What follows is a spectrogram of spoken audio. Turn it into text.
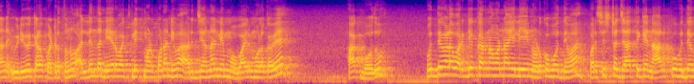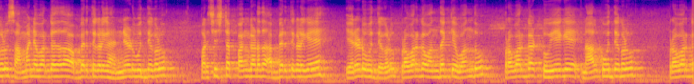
ನಾನು ವಿಡಿಯೋ ಕೆಳಗೆ ಕೊಟ್ಟಿರ್ತಾನು. ಅಲ್ಲಿಂದ ನೇರವಾಗಿ ಕ್ಲಿಕ್ ಮಾಡ್ಕೊಂಡು ನೀವು ಅರ್ಜಿಯನ್ನು ನಿಮ್ಮ ಮೊಬೈಲ್ ಮೂಲಕವೇ ಹಾಕ್ಬೋದು. ಹುದ್ದೆಗಳ ವರ್ಗೀಕರಣವನ್ನು ಇಲ್ಲಿ ನೋಡ್ಕೋಬೋದು ನೀವು. ಪರಿಶಿಷ್ಟ ಜಾತಿಗೆ ನಾಲ್ಕು ಹುದ್ದೆಗಳು, ಸಾಮಾನ್ಯ ವರ್ಗದ ಅಭ್ಯರ್ಥಿಗಳಿಗೆ ಹನ್ನೆರಡು ಹುದ್ದೆಗಳು ಪರಿಶಿಷ್ಟ ಪಂಗಡದ ಅಭ್ಯರ್ಥಿಗಳಿಗೆ ಎರಡು ಹುದ್ದೆಗಳು, ಪ್ರವರ್ಗ ಒಂದಕ್ಕೆ ಒಂದು, ಪ್ರವರ್ಗ ಟು ಎಗೆ ನಾಲ್ಕು ಹುದ್ದೆಗಳು, ಪ್ರವರ್ಗ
